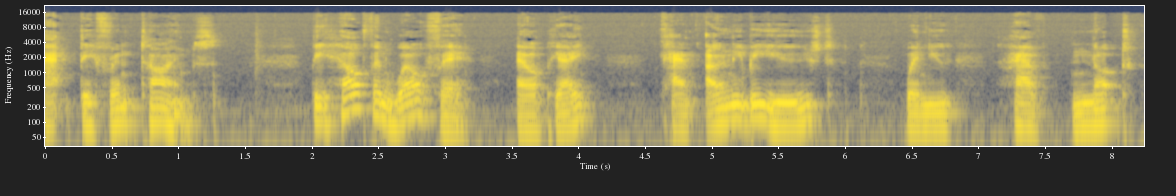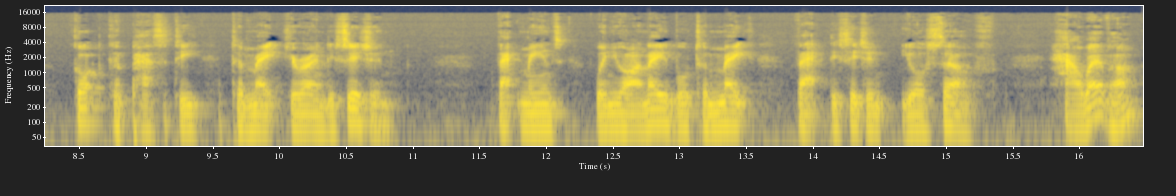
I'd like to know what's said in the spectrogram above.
at different times. The health and welfare LPA can only be used when you have not got capacity to make your own decision. That means when you are unable to make that decision yourself. However,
